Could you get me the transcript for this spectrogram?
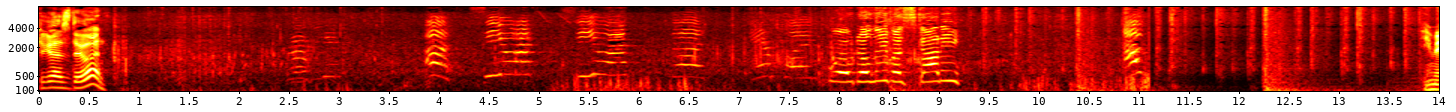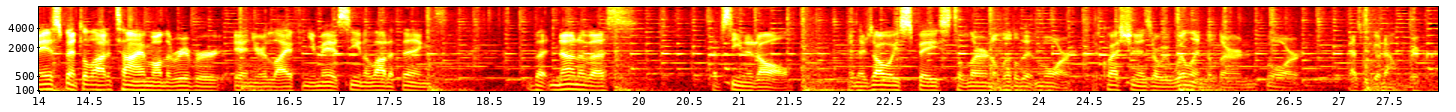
What you guys doing? See you at, see you at the airplane. Whoa, don't leave us, Scotty. You may have spent a lot of time on the river in your life and you may have seen a lot of things, but none of us have seen it all. and there's always space to learn a little bit more. The question is, are we willing to learn more as we go down the river?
